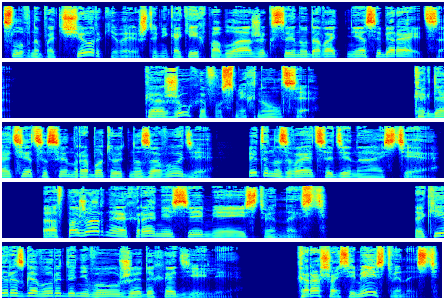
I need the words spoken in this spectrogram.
словно подчеркивая, что никаких поблажек сыну давать не собирается. Кожухов усмехнулся. Когда отец и сын работают на заводе, это называется династия, а в пожарной охране — семейственность. Такие разговоры до него уже доходили. Хороша семейственность,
